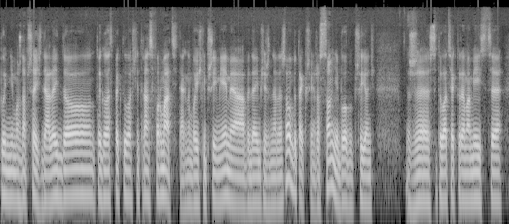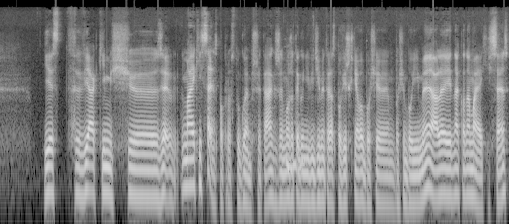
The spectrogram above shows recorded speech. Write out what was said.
płynnie można przejść dalej do tego aspektu właśnie transformacji, tak? No bo jeśli przyjmiemy, a wydaje mi się, że należałoby tak przyjąć, rozsądnie byłoby przyjąć, że sytuacja, która ma miejsce, jest w jakimś, e, ma jakiś sens po prostu głębszy, tak? Że może tego nie widzimy teraz powierzchniowo, bo się, bo się boimy, ale jednak ona ma jakiś sens.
